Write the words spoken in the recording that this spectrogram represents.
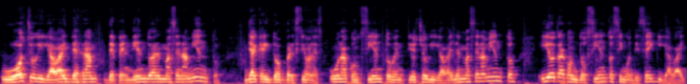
u 8 GB de RAM dependiendo del almacenamiento, ya que hay dos versiones, una con 128 GB de almacenamiento y otra con 256 GB.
